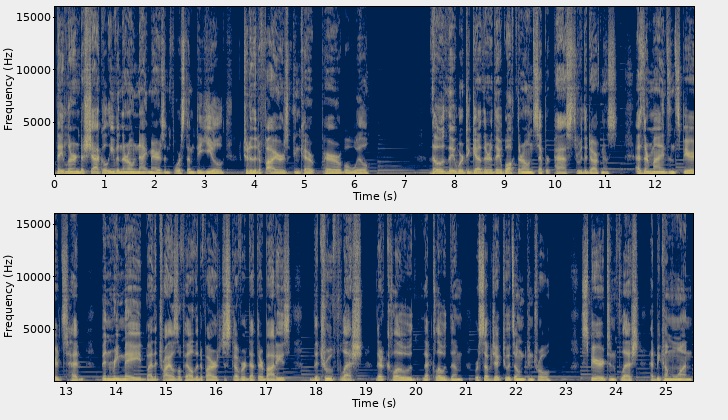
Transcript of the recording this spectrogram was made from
They learned to shackle even their own nightmares and force them to yield to the Defier's incomparable will. Though they were together, they walked their own separate paths through the darkness. As their minds and spirits had been remade by the trials of hell, the Defiers discovered that their bodies, the true flesh, their clothes that clothed them, were subject to its own control. Spirit and flesh had become one.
